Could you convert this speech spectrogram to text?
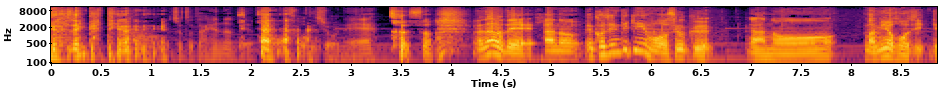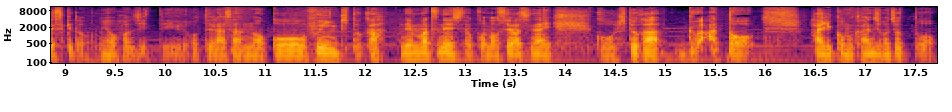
れませんかっていうあーちょっと大変なんだよ。そうでしょうね。そうそう。なので、あの、個人的にもすごく、あのまあ、妙法寺ですけど、妙法寺っていうお寺さんのこう雰囲気とか、年末年始のこの世話しない、こう人がぐわーっと入り込む感じもちょっと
